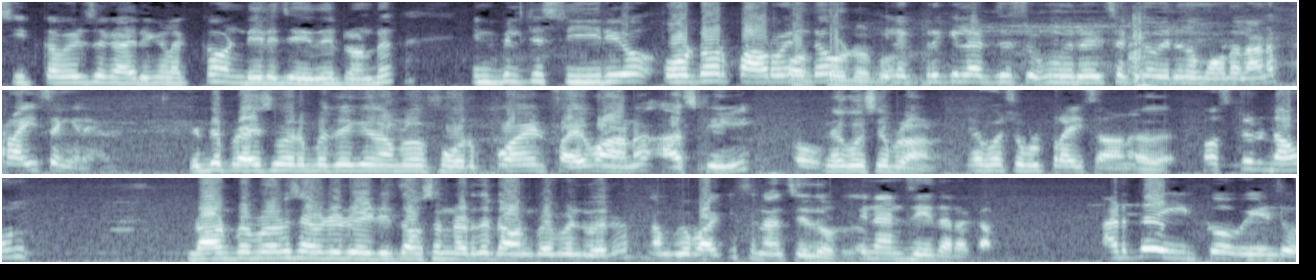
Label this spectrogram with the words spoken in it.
സീറ്റ് കവേഴ്സ് കാര്യങ്ങളൊക്കെ വണ്ടിയിൽ ചെയ്തിട്ടുണ്ട്. ഇൻബിൽറ്റ് സ്റ്റീരിയോ ഓട്ടോർ power window. Electrical adjust mirrors ഒക്കെ വരുന്ന മോഡലാണ് പ്രൈസ് എങ്ങനെയാണ്? ഇതിന്റെ പ്രൈസ് വരുമ്പോഴത്തേക്ക് നമ്മൾ ഫോർ പോയിന്റ് ഫൈവ് ആണ് ആസ്കിങ്. നെഗോഷ്യബിൾ ആണ്. നെഗോഷ്യബിൾ പ്രൈസ് ആണ്. ഫസ്റ്റ് ഒരു down down payment seventy to eighty thousand അടുത്ത് ഡൗൺ പേയ്മെന്റ് വരും. നമുക്ക് ബാക്കി ഫിനാൻസ് ചെയ്ത് കൊടുക്കാം. ഫിനാൻസ് ചെയ്തിറക്കാം. അടുത്ത ഇക്കോ വീണ്ടും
